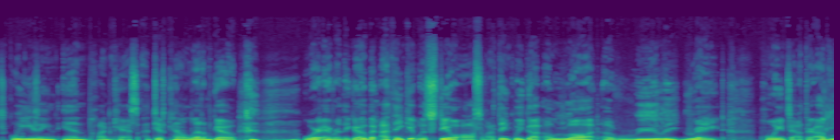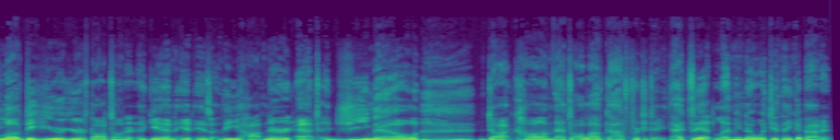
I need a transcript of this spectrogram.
squeezing in podcasts i just kind of let them go wherever they go but i think it was still awesome i think we got a lot of really great points out there. I'd love to hear your thoughts on it. Again, it is the hop nerd at gmail.com. That's all I've got for today. That's it. Let me know what you think about it.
